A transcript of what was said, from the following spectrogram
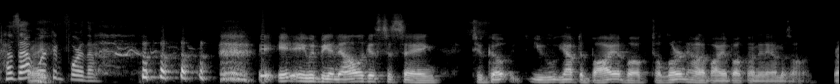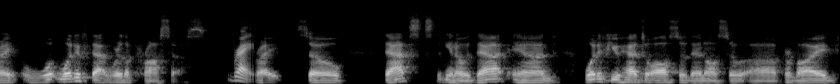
How's that right? working for them? it, it, would be analogous to saying to go you, you have to buy a book to learn how to buy a book on Amazon, right? What, what if that were the process? Right. Right. So that's you know that and what if you had to also then also uh, provide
